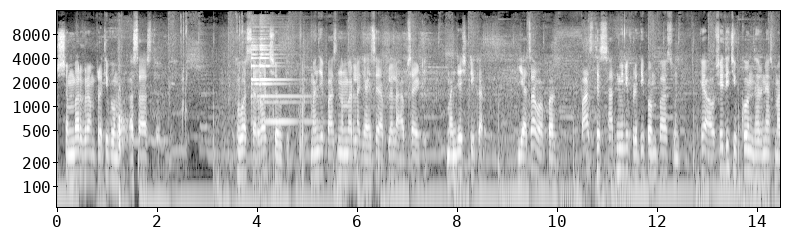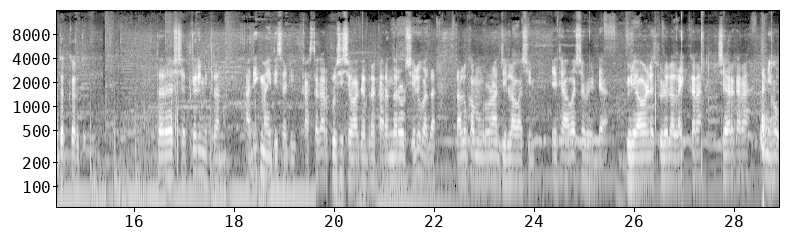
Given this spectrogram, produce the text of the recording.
शंभर ग्राम प्रतिपंप असा असतो. व सर्वात शेवटी म्हणजे पाच नंबरला घ्यायचं आहे आपल्याला अपसायटी म्हणजे स्टिकर याचा वापर पाच ते सात मिली प्रतिपंप असून हे औषधी चिपकवून धरण्यास मदत करते. तर शेतकरी मित्रांनो अधिक माहितीसाठी कास्तकार कृषी सेवा केंद्र कारंजा रोड शेलू बाजार तालुका मंगरुळनाथ जिल्हा वाशिम. येथे अवश्य भेट द्या. व्हिडिओ आवडल्यास व्हिडिओला लाईक करा शेअर करा आणि हो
